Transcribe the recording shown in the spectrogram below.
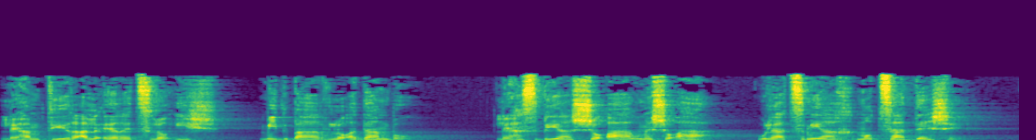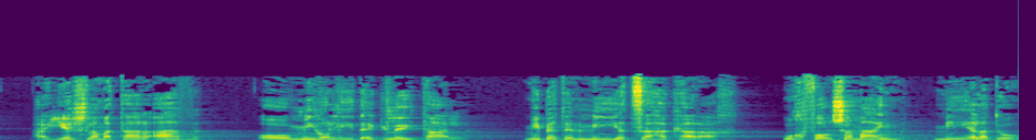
להמטיר על ארץ לא איש, מדבר לא אדם בו. להשביע שואה ומשואה, ולהצמיח מוצא דשא. היש למטר אב? או מי הוליד עגלי טל? מבטן מי יצא הקרח? וכפול שמים, מי ילדו?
